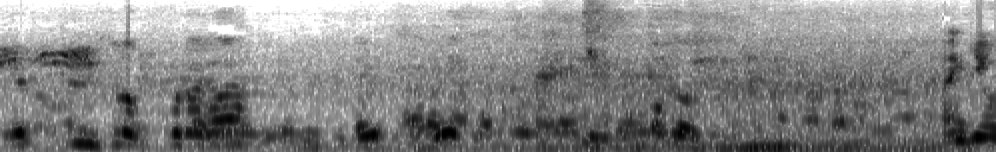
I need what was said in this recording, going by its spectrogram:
তেত্রিশ লক্ষ টাকা থ্যাংক ইউ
